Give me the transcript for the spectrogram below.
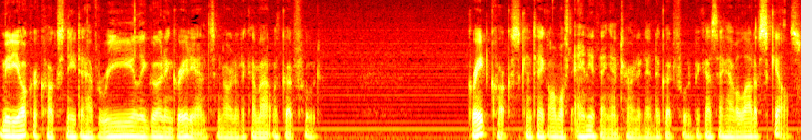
Mediocre cooks need to have really good ingredients in order to come out with good food. Great cooks can take almost anything and turn it into good food because they have a lot of skills.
